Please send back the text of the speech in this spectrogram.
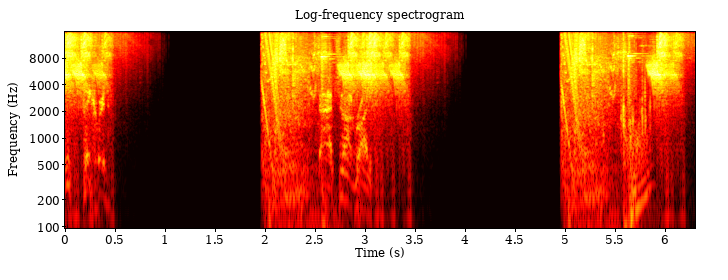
There's sacred! That's not right!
